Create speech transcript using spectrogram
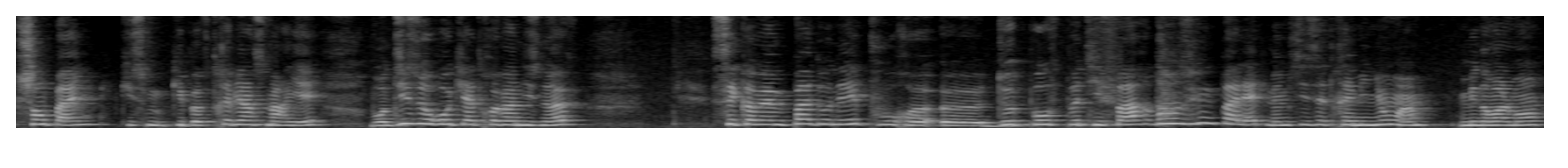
champagne qui, peuvent très bien se marier. Bon, 10,99€, c'est quand même pas donné pour euh, deux pauvres petits phares dans une palette, même si c'est très mignon, hein. Mais normalement,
